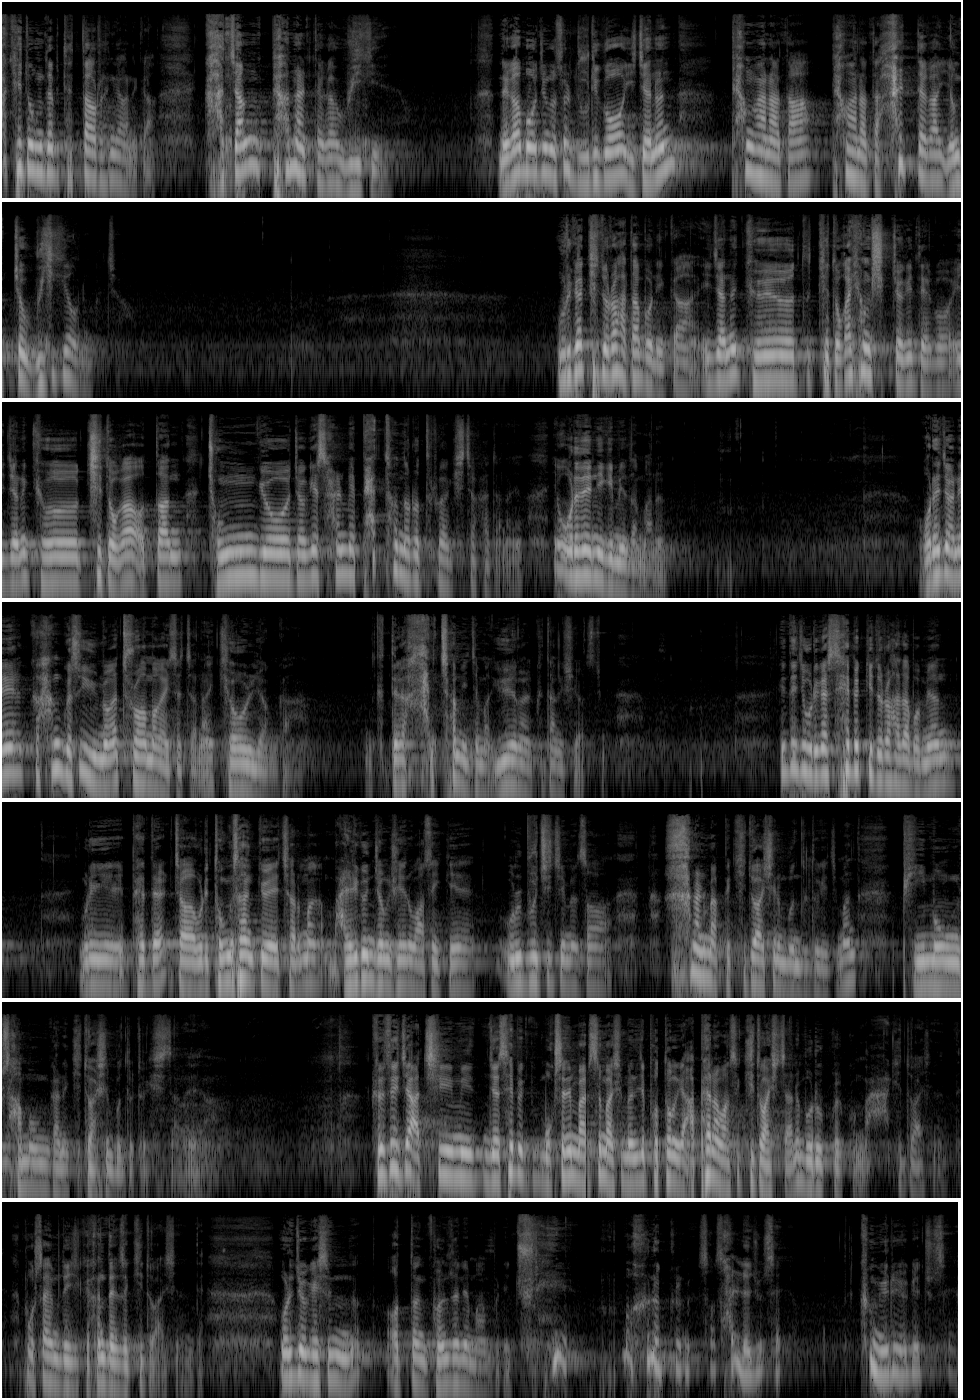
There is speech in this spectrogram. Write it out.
다 기도 응답이 됐다고 생각하니까 가장 편할 때가 위기예요. 내가 모든 것을 누리고 이제는 평안하다, 평안하다 할 때가 영적 위기가 오는 거죠. 우리가 기도를 하다 보니까 이제는 교, 기도가 형식적이 되고 이제는 교, 기도가 어떤 종교적인 삶의 패턴으로 들어가기 시작하잖아요. 오래된 얘기입니다만은. 오래전에 그 한국에서 유명한 드라마가 있었잖아요. 겨울연가. 그때가 한참 이제 막 유행할 그 당시였습니다. 근데 이제 우리가 새벽 기도를 하다 보면 우리 배들, 저 우리 동산교회처럼 막 맑은 정신이 와서 이렇게 울부짖으면서 하나님 앞에 기도하시는 분들도 계지만 비몽사몽 간에 기도하시는 분들도 계시잖아요. 그래서 이제 아침이 이제 새벽 목사님 말씀하시면 이제 보통 앞에 나와서 기도하시잖아요. 무릎 꿇고 막 기도하시는데 목사님도 이렇게 한 데서 기도하시는데 우리 쪽에 계신 어떤 권선의 한 분이 주님 뭐 흐느끼면서 살려주세요. 긍휼히 여겨주세요.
